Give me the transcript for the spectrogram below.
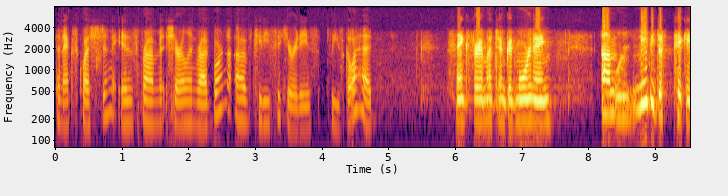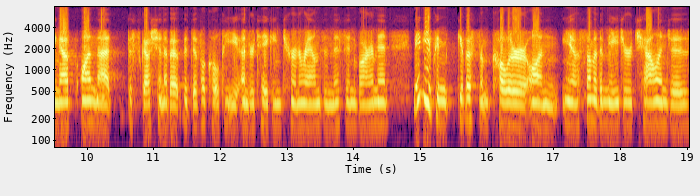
The next question is from Cherilyn Radbourne of TD Securities. Please go ahead. Thanks very much, and good morning. Um, morning. Maybe just picking up on that discussion about the difficulty undertaking turnarounds in this environment. Maybe you can give us some color on, you know, some of the major challenges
